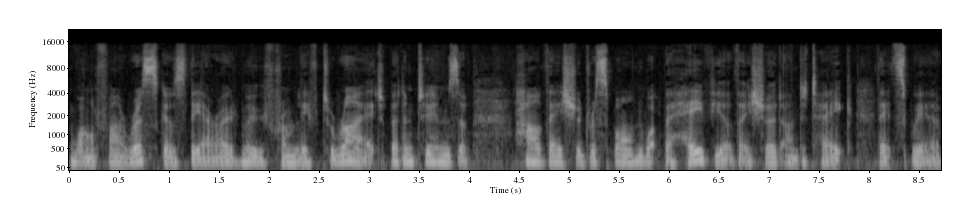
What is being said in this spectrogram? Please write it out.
wildfire risk as the arrow moved from left to right. But in terms of how they should respond, what behaviour they should undertake, that's where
